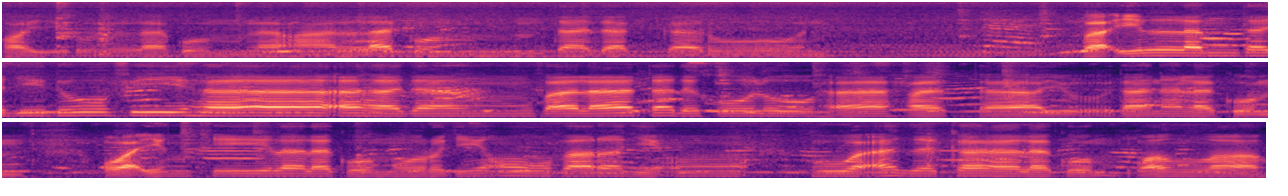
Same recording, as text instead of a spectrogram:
خير لكم لعلكم تذكرون. فإن لم تجدوا فيها أهدا فلا تدخلوها حتى يؤذن لكم. وإن قيل لكم ارجعوا فارجعوا هو أزكى لكم والله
